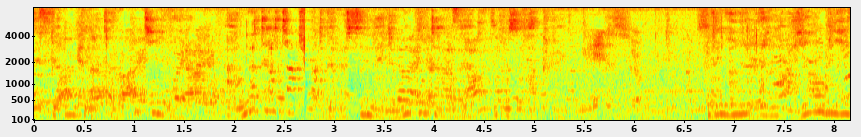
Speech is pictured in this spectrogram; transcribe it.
Espérons que notre continue à haute altitude vers le sommet de Nouveau Tower vous aura plu. Veillez à ne rien oublier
